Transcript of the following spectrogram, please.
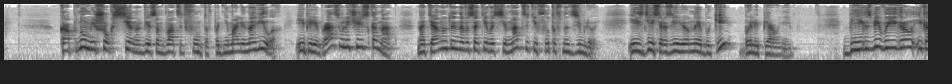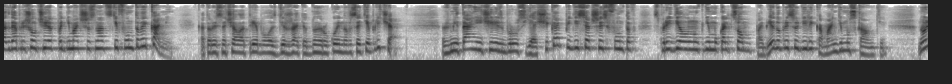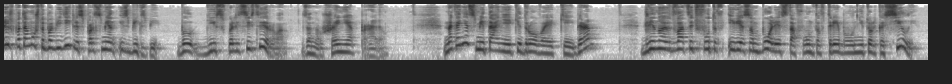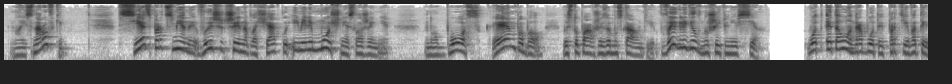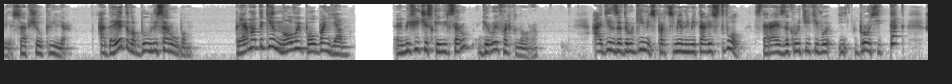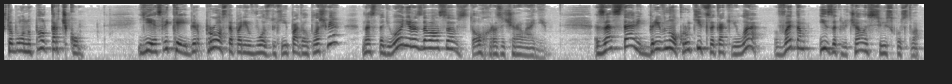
Копну мешок с сеном весом 20 фунтов поднимали на вилах и перебрасывали через канат, натянутый на высоте 18 футов над землей. И здесь разъяренные быки были первыми. Бигсби выиграл, и когда пришел черед поднимать 16-фунтовый камень, который сначала требовалось держать одной рукой на высоте плеча, в метании через брус ящика 56 фунтов с приделанным к нему кольцом победу присудили команде Мускаунти. Но лишь потому, что победитель спортсмен из Бигсби был дисквалифицирован за нарушение правил. Наконец, метание кедровое Кейбера длиной в 20 футов и весом более 100 фунтов требовал не только силы, но и сноровки. Все спортсмены, вышедшие на площадку, имели мощное сложение. Но босс Кэмпбелл, выступавший за Мускаунти, выглядел внушительнее всех. «Вот это он работает портье в отеле», — сообщил Квиллер. «А до этого был лесорубом. Прямо-таки новый Пол Баньян. Э, мифический лесоруб – герой фольклора. Один за другими спортсмены метали ствол, стараясь закрутить его и бросить так, чтобы он упал торчком. Если Кейбер просто парил в воздухе и падал плашмя, на стадионе раздавался вздох разочарования. Заставить бревно крутиться, как юла, в этом и заключалось все искусство.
